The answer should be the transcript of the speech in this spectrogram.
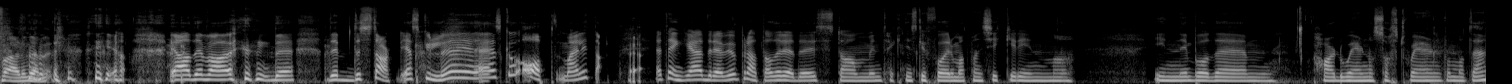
Hva er det du mener? ja. ja, det var Det, det, det start, Jeg skulle Jeg skal åpne meg litt, da. Ja. Jeg tenker jeg drev jo og prata allerede i stad om min tekniske form, at man kikker inn, og, inn i både mm, hardwaren og softwaren, på en måte.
